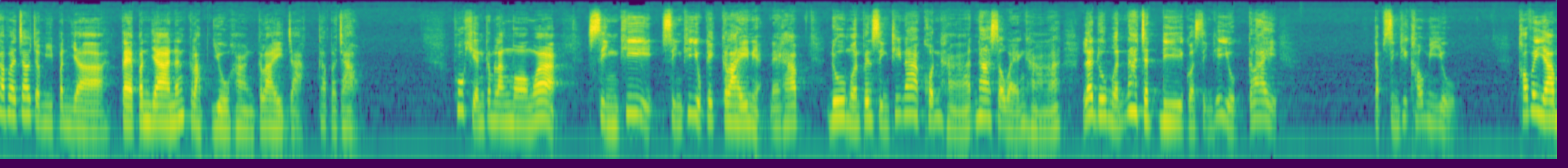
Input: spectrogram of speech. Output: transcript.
้าพเจ้าจะมีปัญญา แต่ปัญญานั้นกลับอยู่ห่างไกลจากข้าพเจ้า ผู้เขียนกำลังมองว่าสิ่งที่สิ่งที่อยู่ไกลๆเนี่ยนะครับ ดูเหมือนเป็นสิ่งที่น่าค้นหา น่าแสวงหา และดูเหมือนน่าจะดีกว่าสิ่งที่อยู่ใกล้กับสิ่งที่เขามีอยู่ เขาพยายาม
